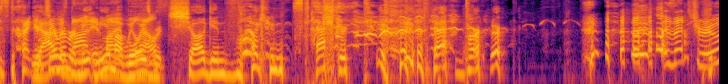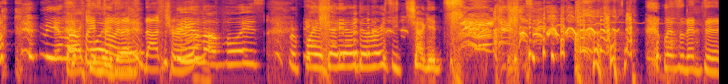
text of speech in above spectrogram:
Stacker yeah, I two was remember not me, in me and my my boys were chugging fucking stacker 2 fat burner. Is that true? Me and my That Please boys. tell me that's not Me and true. my boys were playing WO Diversity chugging. Listening to.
